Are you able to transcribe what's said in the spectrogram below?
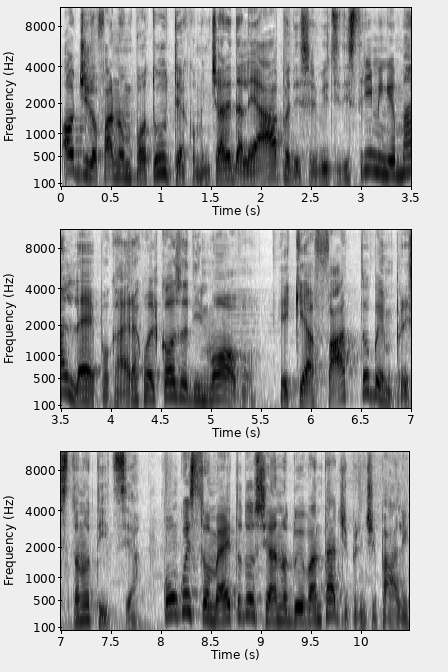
Oggi lo fanno un po' tutti, a cominciare dalle app e dei servizi di streaming, ma all'epoca era qualcosa di nuovo e che ha fatto ben presto notizia. Con questo metodo si hanno due vantaggi principali,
